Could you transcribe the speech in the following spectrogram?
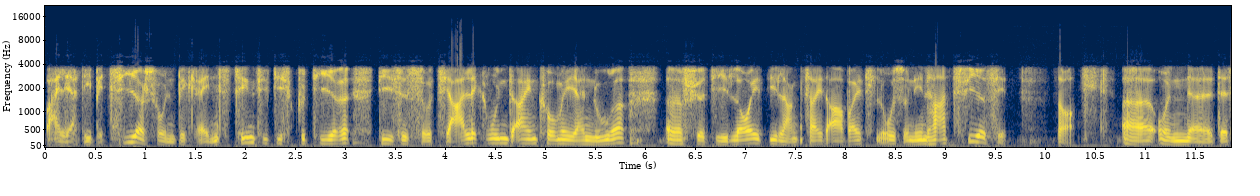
Weil ja die Bezieher schon begrenzt sind. Sie diskutieren dieses soziale Grundeinkommen ja nur äh, für die Leute, die langzeitarbeitslos und in Hartz IV sind. So. Äh, und äh, das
